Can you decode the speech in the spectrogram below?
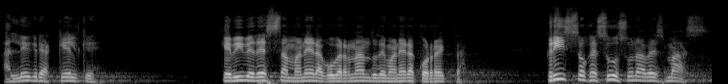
alegre aquel que, que vive de esta manera, gobernando de manera correcta. Cristo Jesús, una vez más,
